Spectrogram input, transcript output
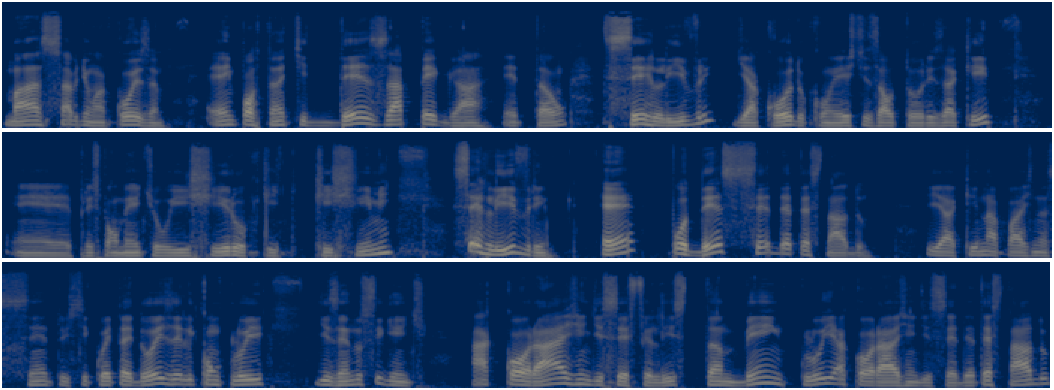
Mas sabe de uma coisa? É importante desapegar. Então, ser livre, de acordo com estes autores aqui, é, principalmente o Ishiro Kishimi, ser livre é poder ser detestado. E aqui na página 152 ele conclui dizendo o seguinte: a coragem de ser feliz também inclui a coragem de ser detestado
